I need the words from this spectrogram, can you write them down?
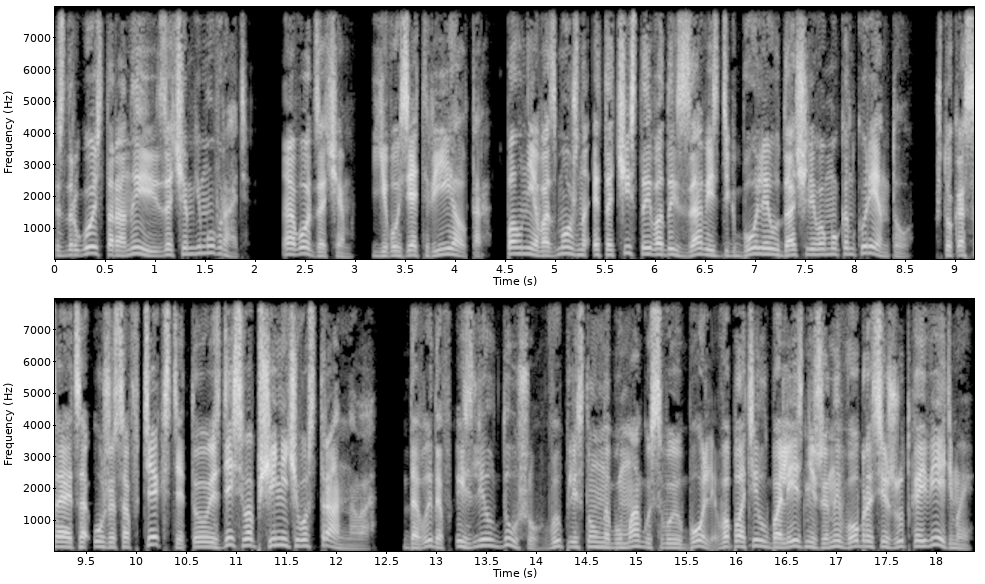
С другой стороны, зачем ему врать? А вот зачем. Его зять риэлтор. Вполне возможно, это чистой воды зависть к более удачливому конкуренту. Что касается ужасов в тексте, то здесь вообще ничего странного. Давыдов излил душу, выплеснул на бумагу свою боль, воплотил болезни жены в образе жуткой ведьмы,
